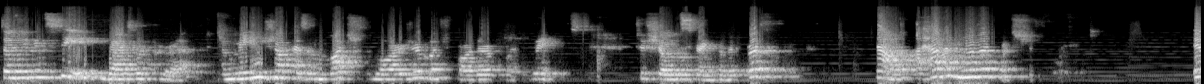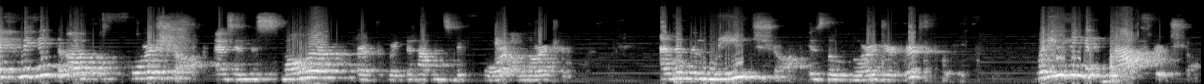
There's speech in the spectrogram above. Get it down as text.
So you can see, you guys were correct. The main shock has a much larger, much farther apart waves to show the strength of an earthquake. Now, I have another question. If we think of a foreshock, as in the smaller earthquake that happens before a larger one, and then the main shock is the larger earthquake, what do you think an aftershock?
